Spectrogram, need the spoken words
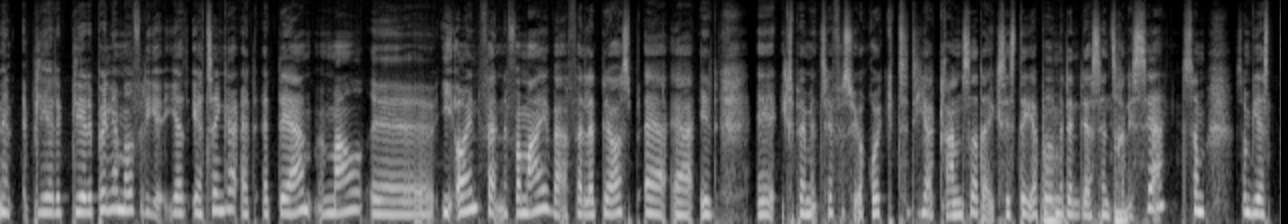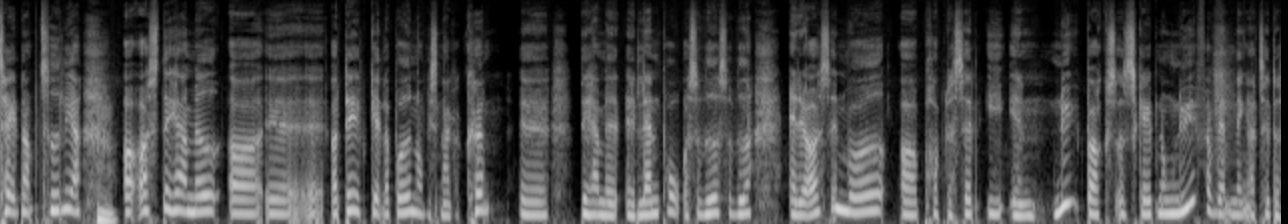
Men bliver det, bliver det på en eller anden måde, fordi jeg, jeg, tænker, at, at det er meget øh, i øjenfaldene, for mig i hvert fald, at det også er, er et øh, eksperiment til at forsøge at rykke til de her grænser, der eksisterer, både Mhm. med den der centralisering, som, som vi har talt om tidligere, Mhm. og også det her med, og, øh, og det gælder både, når vi snakker køn, øh, det her med øh, landbrug osv., osv., er det også en måde at proppe dig selv i en ny boks og skabe nogle nye forventninger til dig,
